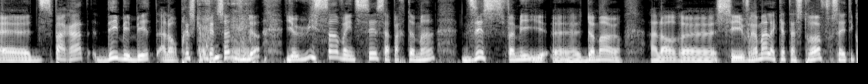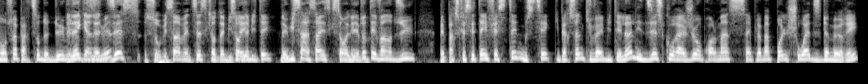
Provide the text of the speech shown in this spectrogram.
euh, disparate, des bébites. Alors, presque personne vit là. Il y a 826 appartements, 10 familles euh, demeurent. Alors, euh, c'est vraiment la catastrophe. Ça a été construit à partir de C'est-à-dire qu'il y en a 2018. 10 sur 826 qui sont qui habités. sont habités. Il y en a 816 qui sont Mais libres. tout est vendu. Mais parce que c'est infesté de moustiques, il y a personne qui veut habiter là. Les 10 courageux ont probablement simplement pas le choix d'y demeurer.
